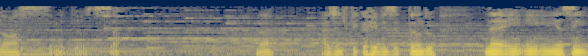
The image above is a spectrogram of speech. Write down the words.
Nossa, meu Deus do céu. Né? A gente fica revisitando, né, em, em, em assim,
